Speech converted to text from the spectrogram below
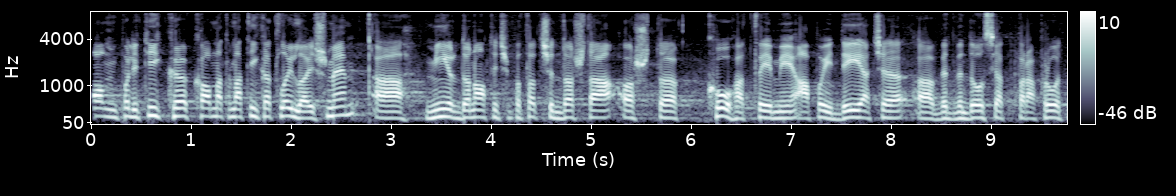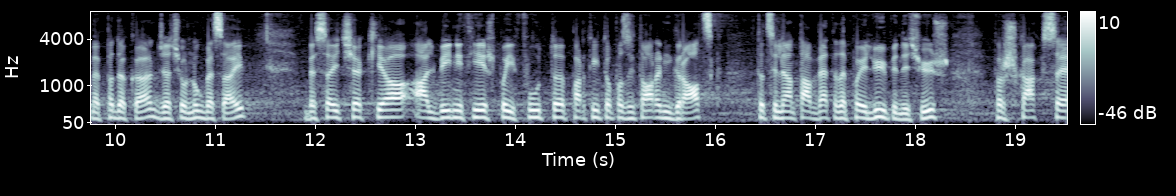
Po, në politikë ka matematika të llojllojshme, mirë Donati që po thotë që ndoshta është koha të themi apo ideja që vetëvendosja të parafrohet me PDK, gjë që unë nuk besoj. Besoj që kjo Albini thjesht po i fut partitë opozitare në grackë, të cilën ata vetë edhe po e lypin diqysh, për shkak se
